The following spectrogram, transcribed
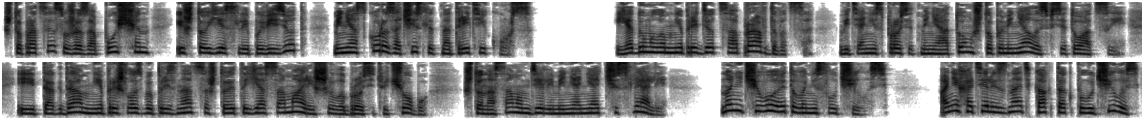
что процесс уже запущен и что, если повезет, меня скоро зачислят на третий курс. Я думала, мне придется оправдываться, ведь они спросят меня о том, что поменялось в ситуации, и тогда мне пришлось бы признаться, что это я сама решила бросить учебу, что на самом деле меня не отчисляли. Но ничего этого не случилось. Они хотели знать, как так получилось,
